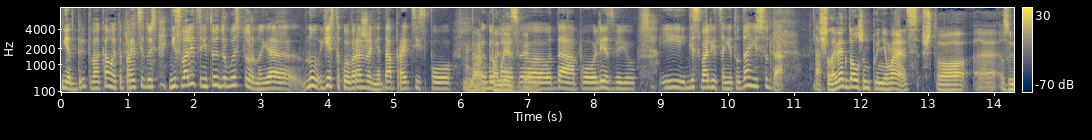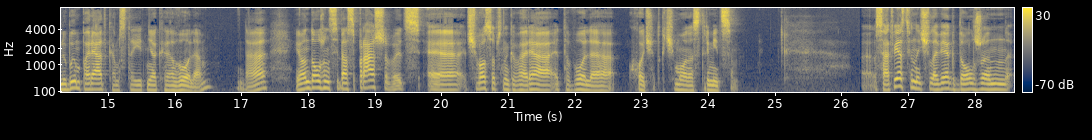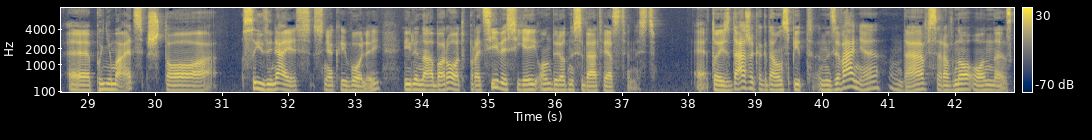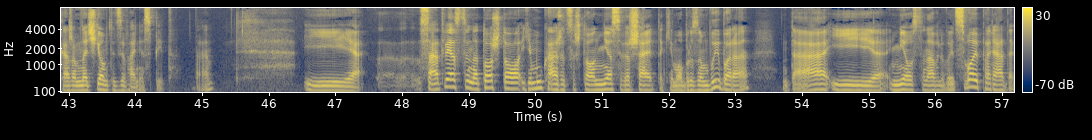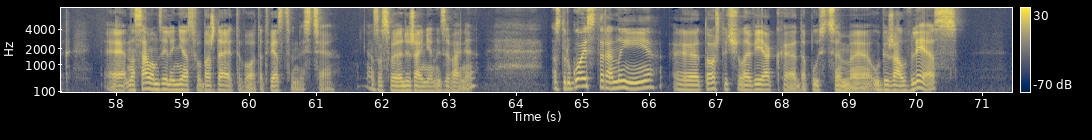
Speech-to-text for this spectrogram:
Нет, бритва Акама – это пройти, то есть не свалиться ни в ту, ни в другую сторону. Я, ну, есть такое выражение, да, пройтись по, да, как бы, по, по лезвию. Да, по лезвию и не свалиться ни туда, ни сюда. Да. Человек должен понимать, что э, за любым порядком стоит некая воля, да, и он должен себя спрашивать, э, чего, собственно говоря, эта воля хочет, к чему она стремится. Соответственно, человек должен э, понимать, что соединяясь с некой волей или наоборот, противясь ей, он берет на себя ответственность. Э, то есть даже когда он спит на диване, да, все равно он, э, скажем, на чьем-то диване спит. Да? И, э, соответственно, то, что ему кажется, что он не совершает таким образом выбора, да, и не устанавливает свой порядок, на самом деле не освобождает его от ответственности за свое лежание на диване – с другой стороны, э, то, что человек, э, допустим, э, убежал в лес,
